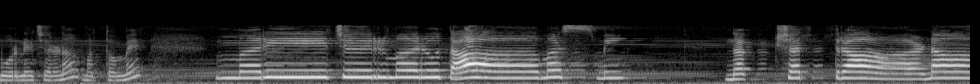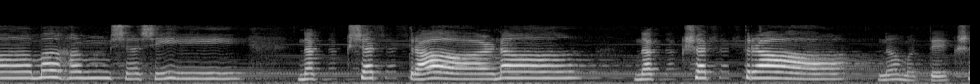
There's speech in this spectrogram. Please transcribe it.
ಮೂರನೇ ಚರಣ ಮತ್ತೊಮ್ಮೆ मरीचिर्मरुतामस्मि नक्षत्राणामहं शशी नक्षत्राणा नक्षत्रा न ಮತ್ತೆ ಕ್ಷ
